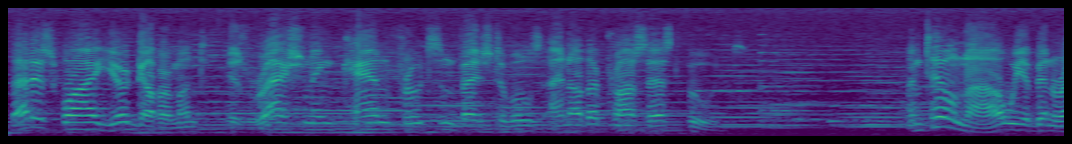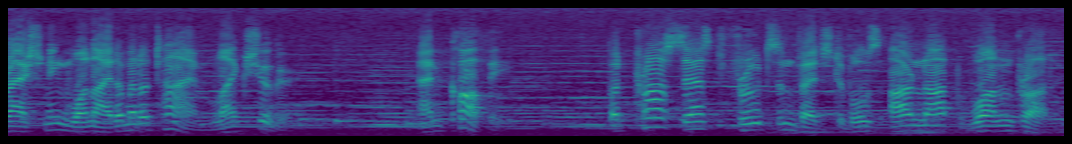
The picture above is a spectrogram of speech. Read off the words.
That is why your government is rationing canned fruits and vegetables and other processed foods. Until now, we have been rationing one item at a time, like sugar and coffee. But processed fruits and vegetables are not one product.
